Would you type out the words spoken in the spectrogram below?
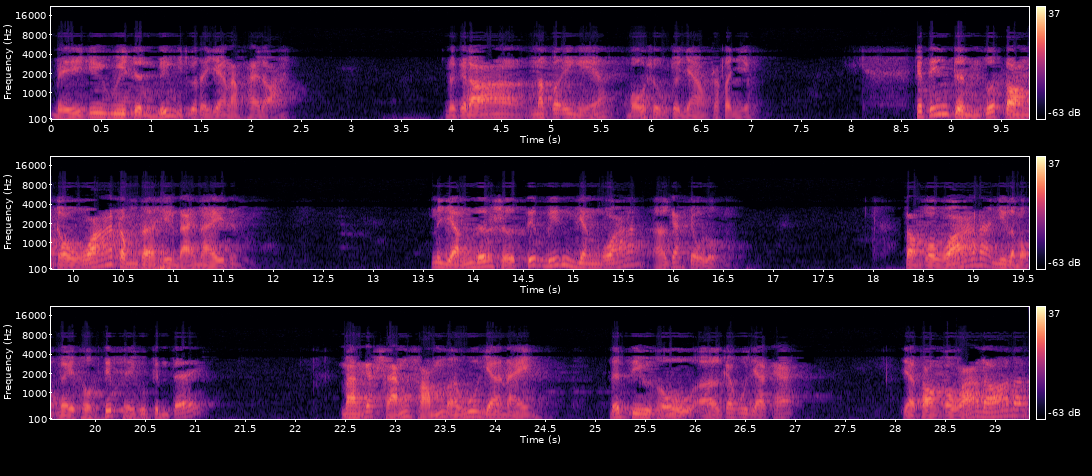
bị cái quy trình biến dịch của thời gian làm thay đổi. Về cái đó nó có ý nghĩa bổ sung cho nhau rất là nhiều. Cái tiến trình của toàn cầu hóa trong thời hiện đại này đó, nó dẫn đến sự tiếp biến văn hóa ở các châu lục. Toàn cầu hóa đó như là một nghệ thuật tiếp thị của kinh tế, mang các sản phẩm ở quốc gia này đến tiêu thụ ở các quốc gia khác. Và toàn cầu hóa đó đó,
